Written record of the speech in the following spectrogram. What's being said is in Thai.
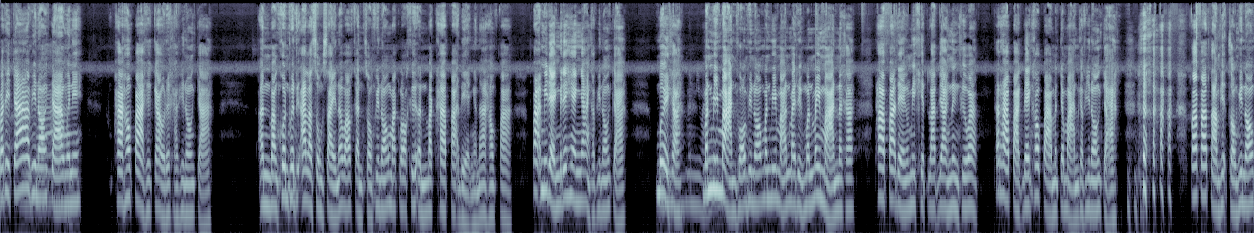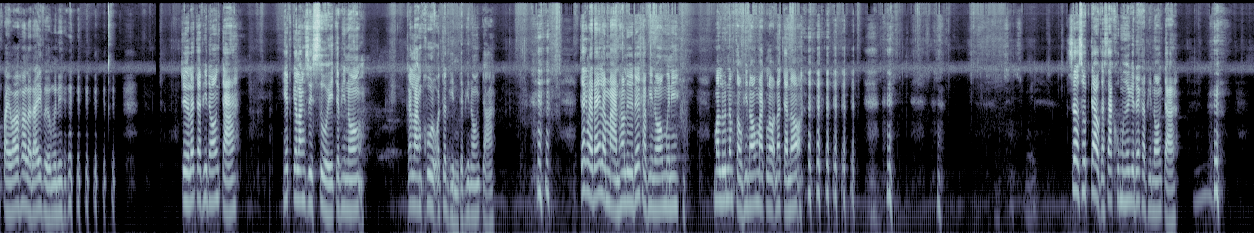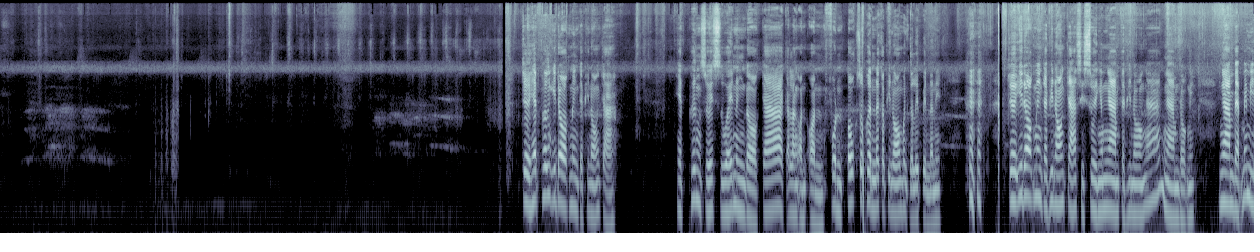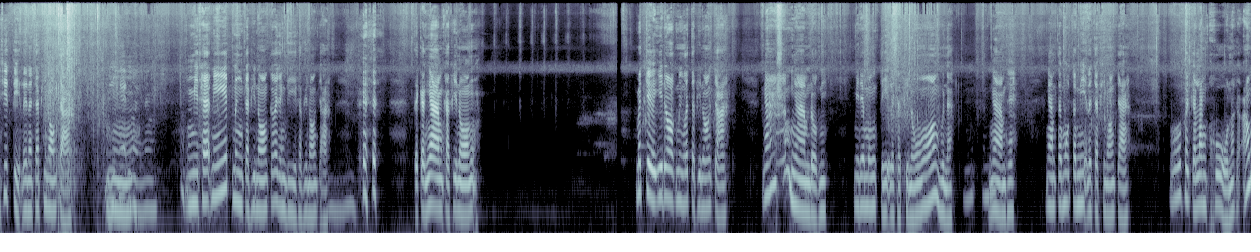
วัสดีจ้าพี่น้องจ๋ามื้อนี้พาเข้าป่าคือเก่าเด้อค่ะ พี่น้องจ๋าอันบางคนเพิ่นอ่านละสงสัยนะว่ากันสองพี่น้องมักเลาะคืออันมักทาปะแดงอะนะเฮาป่าปะมีแดงไม่ได้แห้งย่างค่ะ พี่น้องจ๋าเมื่อยค่ะ มันมีหมานพร้อมพี่น้องมันมีหมานหมายถึงมันไม่หมานนะคะทาปะแดงมันมีเคล็ดลับอย่างหนึ่งคือว่า ถ้าทาปากแดงเข้าป่ามันจะหมานค่ะพี่น้องจ๋าป้าป้าตามเพจสองพี่น้องไปว่าเฮาละได้เผื่อมื้อนี้เจอแล้วจ้ะพี่น้องจ๋า เฮ็ดกำลังสวยๆจ้ะพี่น้องกำลังโพดอจะดินจ้ะพี่น้องจ๋าจักละได้ละหมานเฮาเลยเด้อค่ะ พี่น้องมื้อนี้ มาลุ้นน้ำสองพี่น้องมักเลาะนะจ๊ะเนาะเสื้อสุดเก่ากับซักคู่มืออยู่ได้ค่ะพี่น้องจ๋า เจอเห็ดพึ่งอีดอกหนึ่งจ้ะพี่น้องจ๋าเห็ดพึ่งสวยๆหนึ่งดอกจ้ากำลังอ่อนๆฝนตกซะเพิ่นนะคะพี่น้องมันก็เลยเป็นนะนี่เจออีดอกหนึ่งจ้ะพี่น้องจ๋าสีสวยงามๆจ้ะพี่น้องงามงามดอกนี้ งามแบบไม่มีที่ติเลยนะจ๊ะพี่น้องจ๋ามีแค่หน่อยหนึงมีแทะนิดหนึ่งจ้ะพี่น้องก็ยังดีค่ะพี่น้องจ๋าแต่ก็งามค่ะพี่น้องมาเจออีดอกหนึ่งแล้วจ้ะพี่น้องจ๋า งามงามดอกนี้มีได้มองติเลยค่ะพี่น้องคุณนะงามแท้งามตะมุตะมิเลยจ้ะพี่น้องจ๋าโอ้เพิ่นกำลังโผล่เนาะค่ะเอ้า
